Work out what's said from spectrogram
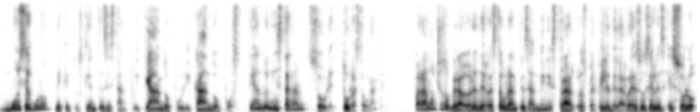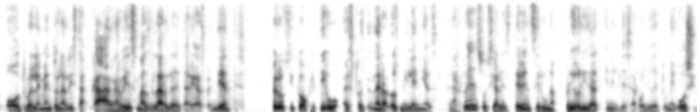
muy seguro de que tus clientes están tuiteando, publicando, posteando en Instagram sobre tu restaurante. Para muchos operadores de restaurantes, administrar los perfiles de las redes sociales es solo otro elemento en la lista cada vez más larga de tareas pendientes. Pero si tu objetivo es retener a los millennials, las redes sociales deben ser una prioridad en el desarrollo de tu negocio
